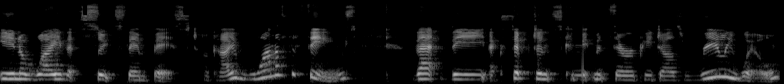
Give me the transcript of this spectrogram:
in a way that suits them best. Okay, one of the things that the acceptance commitment therapy does really well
